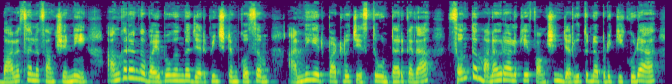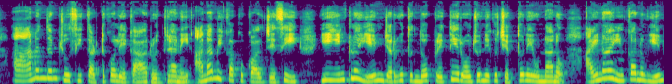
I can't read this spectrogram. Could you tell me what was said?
బాలసాల ఫంక్షన్ని అంగరంగ వైభోగంగా జరిపించడం కోసం అన్ని ఏర్పాట్లు చేస్తూ ఉంటారు కదా. సొంత మనవరాలకే ఫంక్షన్ జరుగుతున్నప్పటికీ కూడా ఆ ఆనందం చూసి తట్టుకోలేక రుద్రాని అనామికకు కాల్ చేసి ఈ ఇంట్లో ఏం జరుగుతుందో ప్రతిరోజు నీకు చెప్తూనే ఉన్నాను. అయినా ఇంకా నువ్వు ఏం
